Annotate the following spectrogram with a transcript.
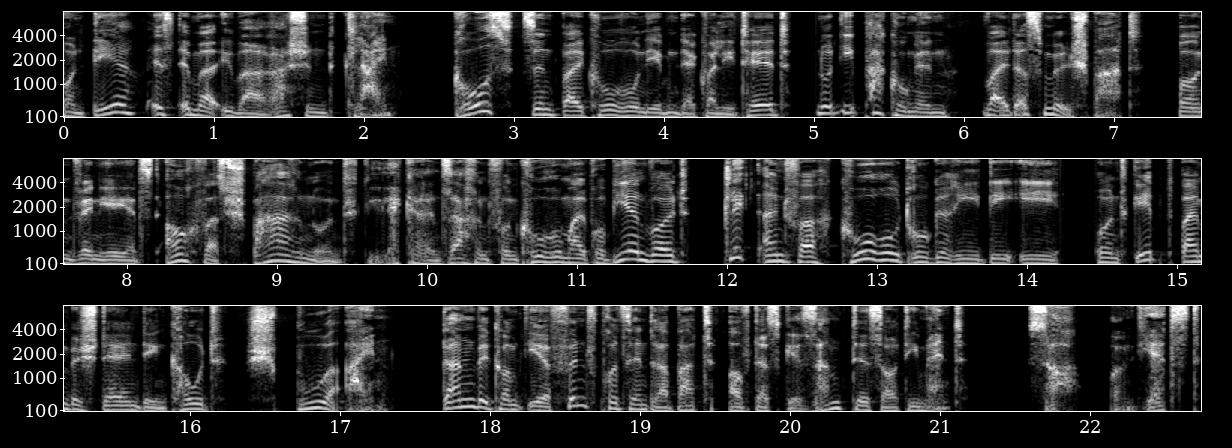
Und der ist immer überraschend klein. Groß sind bei Coro neben der Qualität nur die Packungen, weil das Müll spart. Und wenn ihr jetzt auch was sparen und die leckeren Sachen von Coro mal probieren wollt, klickt einfach corodrogerie.de und gebt beim Bestellen den Code SPUR ein. Dann bekommt ihr 5% Rabatt auf das gesamte Sortiment. So, und jetzt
